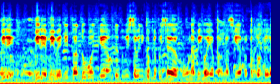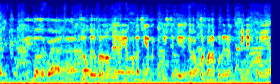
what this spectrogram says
Mire, mire, mi Benito anduvo en qué? ¿Dónde tuviste, Benito? Que fuiste con un amigo allá por la sierra, ¿por dónde era? A... No, pero ¿por dónde era allá por la sierra que fuiste? Que, que a lo mejor van a poner a un cine por allá.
